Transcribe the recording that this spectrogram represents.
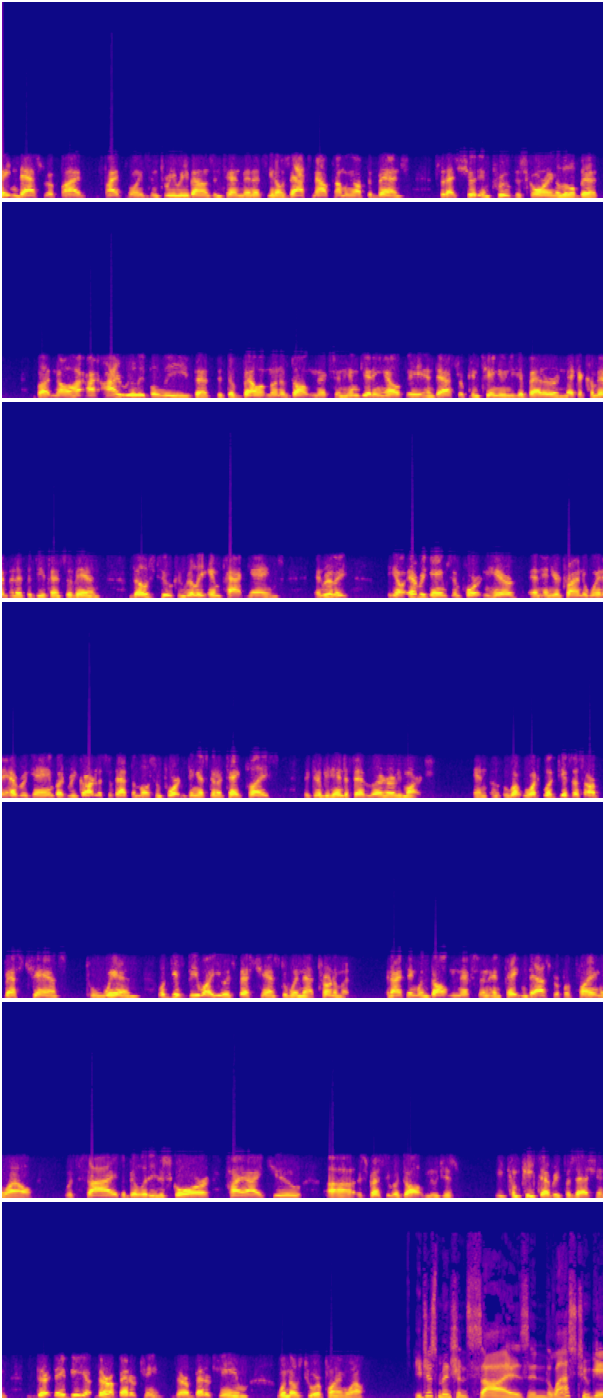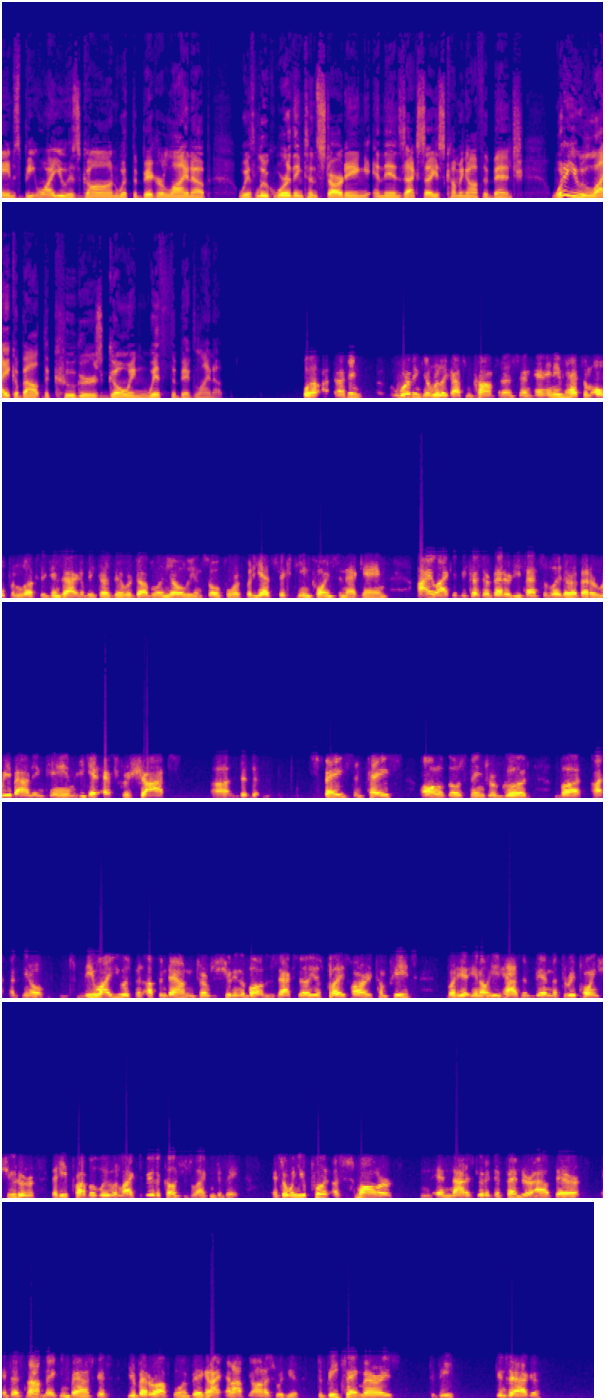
Peyton Dastrup, five, five points and three rebounds in 10 minutes. You know, Zach's now coming off the bench, so that should improve the scoring a little bit. But no, I, I really believe that the development of Dalton Nixon, him getting healthy, and Dastrup continuing to get better and make a commitment at the defensive end, those two can really impact games. And really, you know, every game's important here, and, and you're trying to win every game. But regardless of that, the most important thing that's going to take place is going to be the end of February and early March. And what what what gives us our best chance to win? What gives BYU its best chance to win that tournament? And I think when Dalton Nixon and Peyton Dastrup are playing well, with size, ability to score, high IQ, uh, especially with Dalton, who just he competes every possession. They're, they be they're a better team. They're a better team when those two are playing well. You just mentioned size. In the last two games, BYU has gone with the bigger lineup with Luke Worthington starting and then Zach Seljaas coming off the bench. What do you like about the Cougars going with the big lineup? Well, I think Worthington really got some confidence, and, and he had some open looks at Gonzaga because they were doubling Yoeli and so forth, but he had 16 points in that game. I like it because they're better defensively. They're a better rebounding team. You get extra shots. Uh, the, the space and pace All of those things are good, but I, you know, BYU has been up and down in terms of shooting the ball. Zach Seljaas plays hard, competes, but he, you know, he hasn't been the three-point shooter that he probably would like to be, or the coaches like him to be. And so when you put a smaller and not as good a defender out there, and that's not making baskets, you're better off going big. And I and I'll be honest with you, to beat St. Mary's, to beat Gonzaga,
